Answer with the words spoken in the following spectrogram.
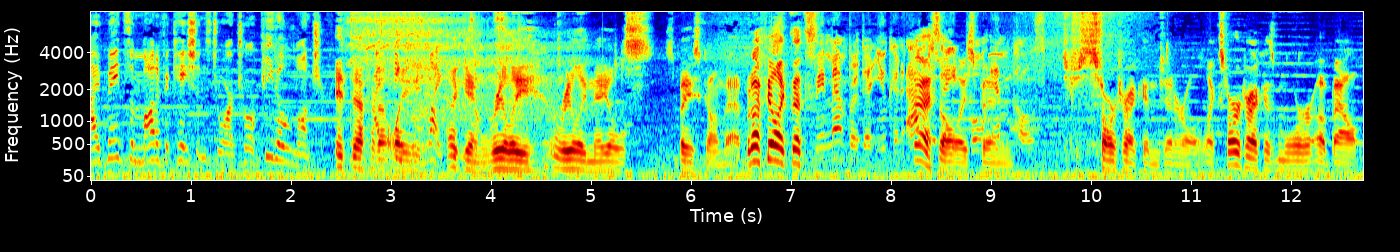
I've made some modifications to our torpedo launcher. It definitely, I think you'll like again, really, really nails space combat. But I feel like that's Remember that you can activate that's always been impulse. just Star Trek in general. Like Star Trek is more about.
